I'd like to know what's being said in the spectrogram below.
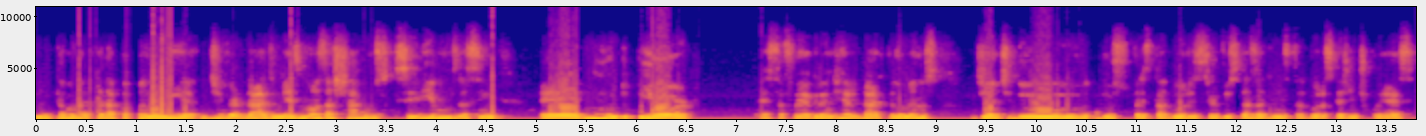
Então, na época da pandemia, de verdade mesmo, nós achávamos que seríamos assim é, muito pior. Essa foi a grande realidade, pelo menos diante do, dos prestadores de serviço, das administradoras que a gente conhece,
